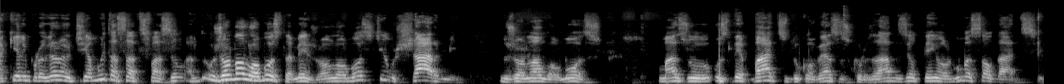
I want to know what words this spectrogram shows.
Aquele programa eu tinha muita satisfação. O Jornal do Almoço também, o Jornal do Almoço tinha o charme do Jornal do Almoço, mas o, os debates do Conversas Cruzadas eu tenho alguma saudade, sim.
